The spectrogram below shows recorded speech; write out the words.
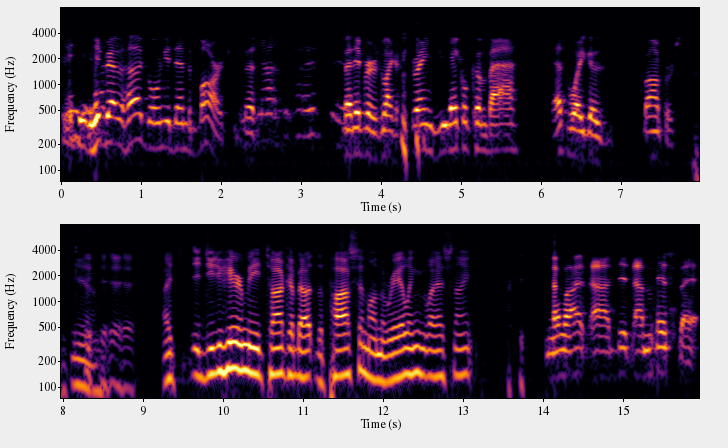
He'd he'd rather hug on you than to bark. But but if there's like a strange vehicle come by, that's why he goes bonkers. Yeah. I did you hear me talk about the possum on the railing last night? No, I I did I missed that.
